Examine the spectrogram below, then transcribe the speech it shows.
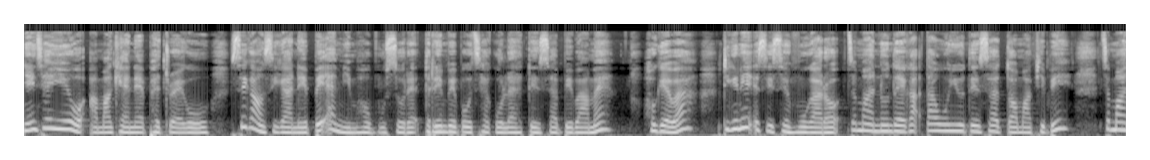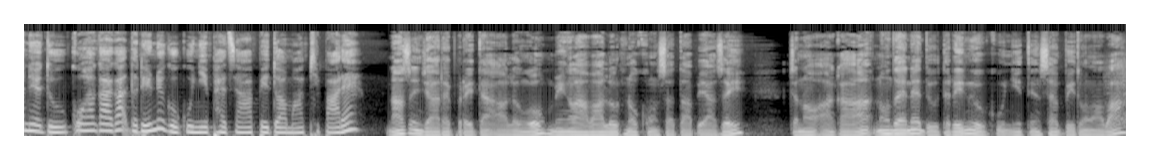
ငင်းချင်းရေးကိုအာမခံတဲ့ဖက်ဒရယ်ကိုစစ်ကောင်စီကနေပေးအပ်မည်မဟုတ်ဘူးဆိုတဲ့သတင်းပေးပို့ချက်ကိုလည်းတင်ဆက်ပေးပါမယ်။ဟုတ်ကဲ့ပါဒီကနေ့အစီအစဉ်မှုကတော့ကျမနွန်တဲ့ကတာဝန်ယူတင်ဆက်သွားမှာဖြစ်ပြီးကျမနဲ့အတူကိုဟာကာကသတင်းတွေကိုကူညီဖတ်ကြားပေးသွားမှာဖြစ်ပါတယ်။နားဆင်ကြတဲ့ပရိသတ်အားလုံးကိုမင်္ဂလာပါလို့နှုတ်ခွန်းဆက်တာပါရစေ။ကျွန်တော်အားကနွန်တဲ့နဲ့တူသတင်းကိုကူညီတင်ဆက်ပေးသွားမှာပါ။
